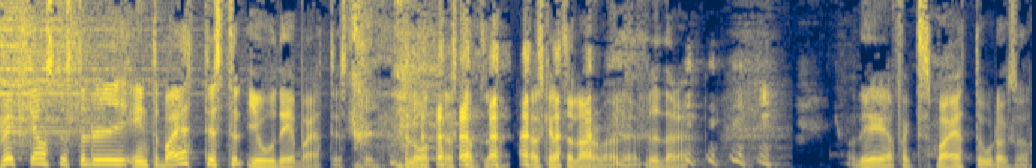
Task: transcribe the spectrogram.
Veckans destilleri, inte bara ett destilleri. Jo, det är bara ett destilleri. Förlåt, jag ska inte, jag ska inte larva det vidare. Det är faktiskt bara ett ord också.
